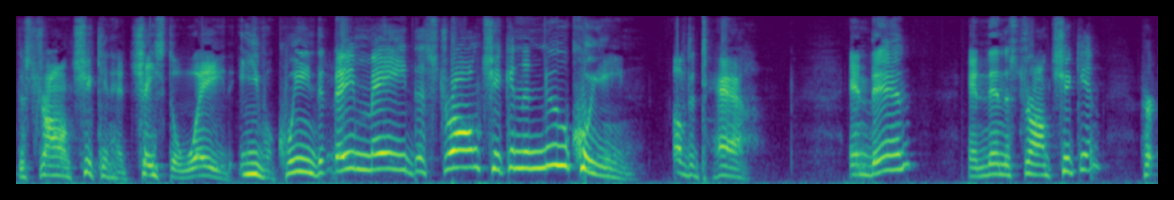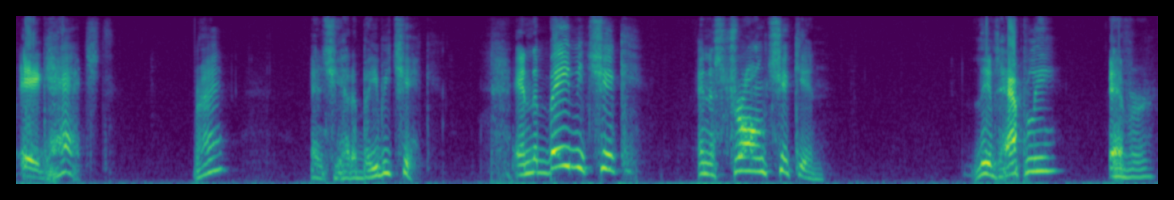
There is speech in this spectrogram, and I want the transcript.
the strong chicken had chased away the evil queen that they made the strong chicken the new queen of the town. And then, and then the strong chicken, her egg hatched, right? And she had a baby chick. And the baby chick and the strong chicken lived happily ever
